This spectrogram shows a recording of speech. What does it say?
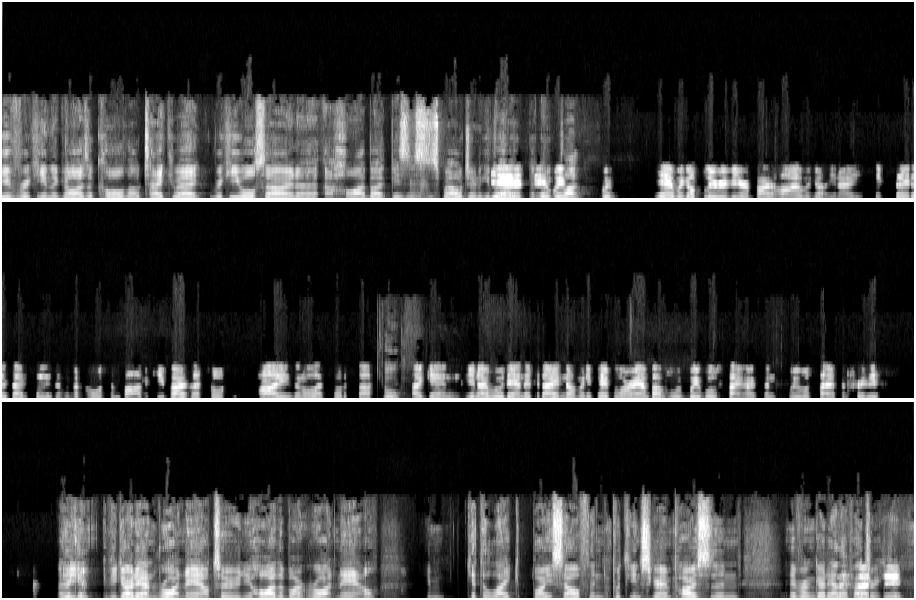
Give Ricky and the guys a call. They'll take you out. Ricky, you also own a, a high boat business as well. Do you want to give Yeah, that a, a it. quick We- plug? Yeah, we got Blue Riviera Boat Hire. We got, you know, six seaters, eight seaters, and we've got an awesome barbecue boat that's awesome for parties and all that sort of stuff. Ooh. Again, you know, we were down there today. Not many people around, but we, we will stay open. We will stay open through this. And you- if you go down right now too, and you hire the boat right now, you get the lake by yourself, and put the Instagram post, and everyone go down there, That's Patrick. it.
